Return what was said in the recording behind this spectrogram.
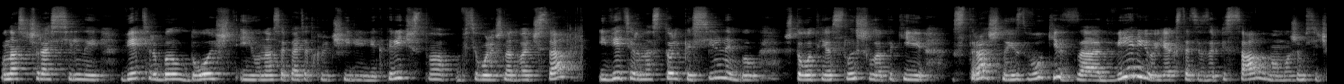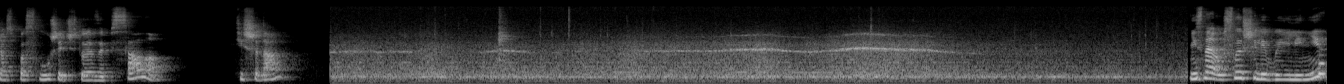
У нас вчера сильный ветер был, дождь, и у нас опять отключили электричество всего лишь на 2 часа. И ветер настолько сильный был, что вот я слышала такие страшные звуки за дверью. Я, кстати, записала, мы можем сейчас послушать, что я записала. Тишина. Не знаю, услышали вы или нет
